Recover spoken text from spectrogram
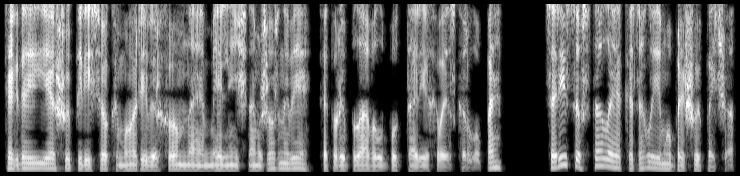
Когда Иешу пересек море верхом на мельничном жорнове, который плавал будто ореховая скорлупа, царица встала и оказала ему большой почет.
